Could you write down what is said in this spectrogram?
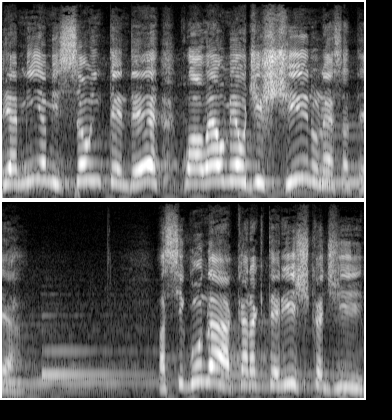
e é minha missão entender qual é o meu destino nessa terra. A segunda característica de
